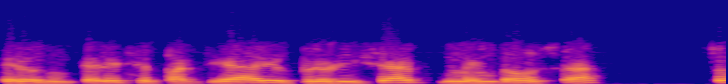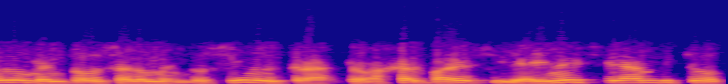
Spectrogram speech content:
de los intereses partidarios, priorizar Mendoza, solo Mendoza, los mendocinos, y trabajar para eso, y en ese ámbito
